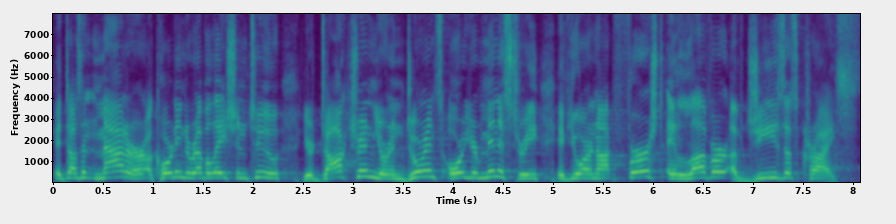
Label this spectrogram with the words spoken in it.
It doesn't matter, according to Revelation 2, your doctrine, your endurance, or your ministry if you are not first a lover of Jesus Christ,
